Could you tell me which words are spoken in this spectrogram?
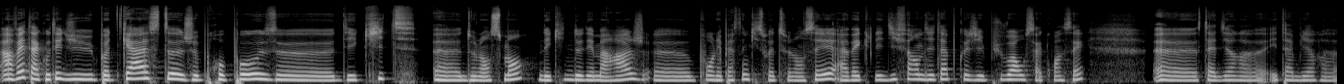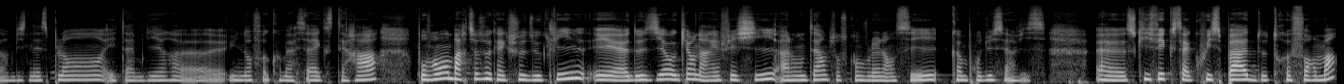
En fait, à côté du podcast, je propose euh, des kits euh, de lancement, des kits de démarrage euh, pour les personnes qui souhaitent se lancer, avec les différentes étapes que j'ai pu voir où ça coinçait. C'est-à-dire établir un business plan, établir une offre commerciale, etc. Pour vraiment partir sur quelque chose de clean et de se dire, OK, on a réfléchi à long terme sur ce qu'on voulait lancer comme produit-service. Ce qui fait que ça ne cuise pas d'autres formats.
